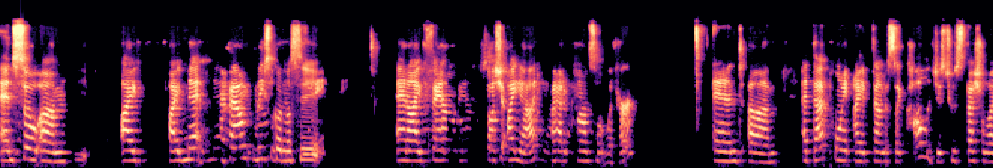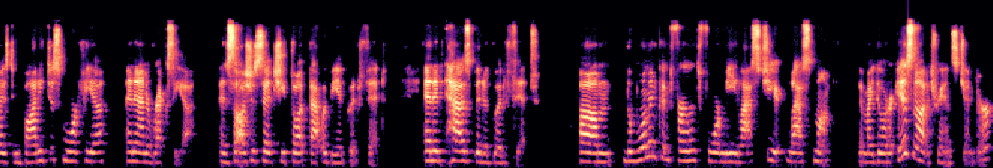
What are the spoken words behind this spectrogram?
and so um, I I met I found Lisa Conocí. and I found Sasha Ayad. I had a consult with her, and um, at that point, I had found a psychologist who specialized in body dysmorphia and anorexia. And Sasha said she thought that would be a good fit. And it has been a good fit. Um, the woman confirmed for me last year, last month, that my daughter is not a transgender,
